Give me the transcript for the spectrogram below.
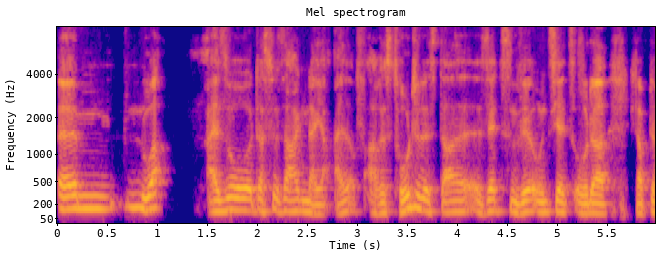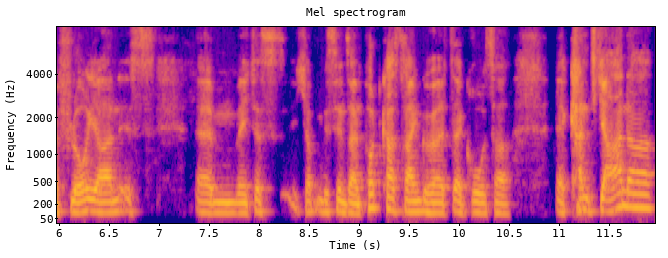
ähm, nur also, dass wir sagen, naja, auf Aristoteles, da setzen wir uns jetzt, oder ich glaube, der Florian ist, ähm, wenn ich das, ich habe ein bisschen seinen Podcast reingehört, sehr großer äh, Kantianer,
